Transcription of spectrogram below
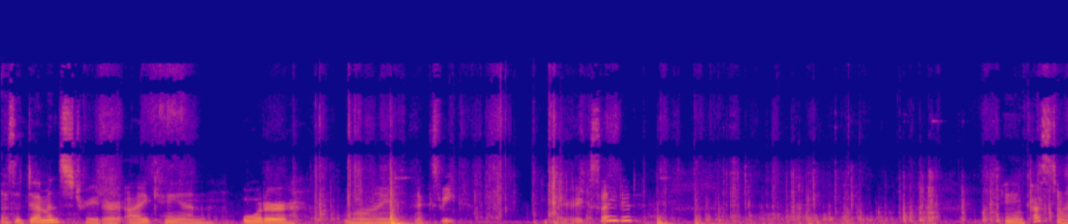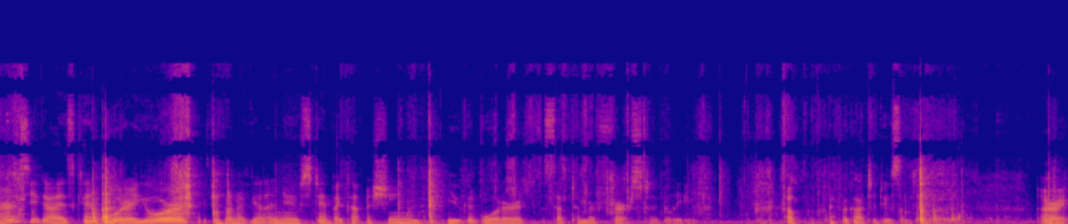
As a demonstrator, I can order mine next week. I'm very excited. And customers, you guys can order your, if you're gonna get a new stamp and cut machine, you can order it September 1st, I believe. Oh, I forgot to do something. All right,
